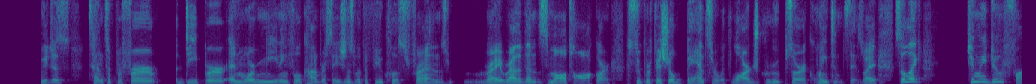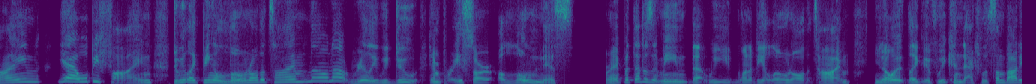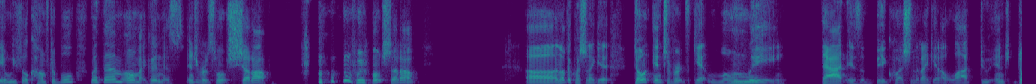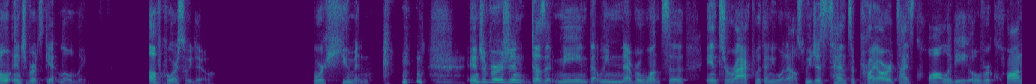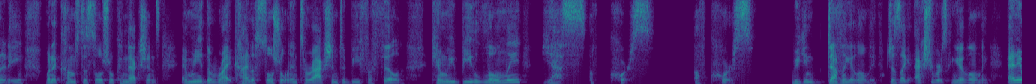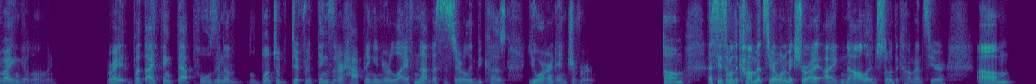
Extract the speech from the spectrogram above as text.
We just tend to prefer deeper and more meaningful conversations with a few close friends, right? Rather than small talk or superficial banter with large groups or acquaintances, right? So, like, can we do fine? Yeah, we'll be fine. Do we like being alone all the time? No, not really. We do embrace our aloneness, right? But that doesn't mean that we want to be alone all the time. You know, it, like if we connect with somebody and we feel comfortable with them, oh my goodness, introverts won't shut up. we won't shut up. Uh, another question I get Don't introverts get lonely? That is a big question that I get a lot. Do in, don't introverts get lonely? Of course we do. We're human. Introversion doesn't mean that we never want to interact with anyone else. We just tend to prioritize quality over quantity when it comes to social connections. And we need the right kind of social interaction to be fulfilled. Can we be lonely? Yes, of course. Of course. We can definitely get lonely, just like extroverts can get lonely. Anybody can get lonely right but i think that pulls in a bunch of different things that are happening in your life not necessarily because you are an introvert um, i see some of the comments here i want to make sure I, I, acknowledge some of the comments here um,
